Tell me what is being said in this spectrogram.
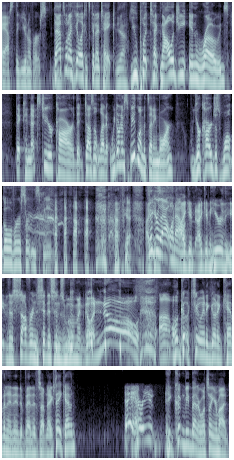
asked the universe. That's what I feel like it's going to take. Yeah. You put technology in roads that connects to your car that doesn't let it. We don't have speed limits anymore. Your car just won't go over a certain speed. I Figure can- that one out. I can I can hear the the sovereign citizens movement going no. Uh, we'll go to it and go to Kevin in Independence up next. Hey Kevin, Hey, how are you? it couldn't be better. What's on your mind?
